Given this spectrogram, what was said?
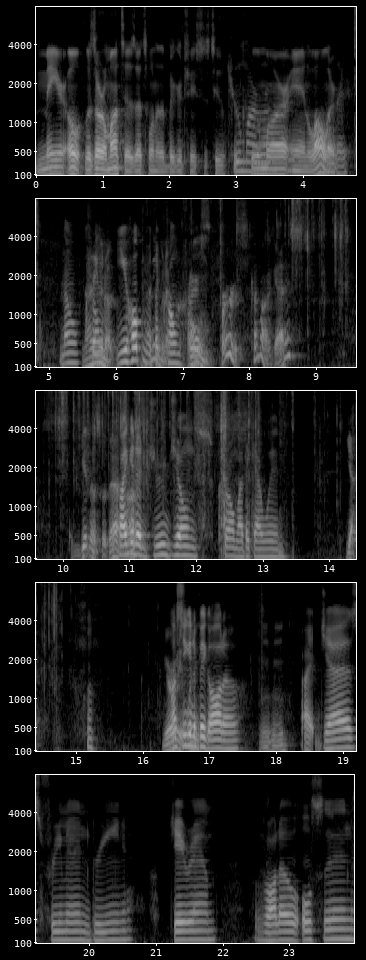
Mayer. Oh, Lazaro Montes. That's one of the bigger chases too. Kumar, Kumar and Lawlar. No, Not chrome. even a- you hope for the even a chrome, first. first. Come on, guys. Getting us with that. If I huh? get a Druw Jones chrome, I think I win. yeah. You're Unless you get a big auto. Mm-hmm. All right, Jazz, Freeman, Green, J Ram, Votto, Olson,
